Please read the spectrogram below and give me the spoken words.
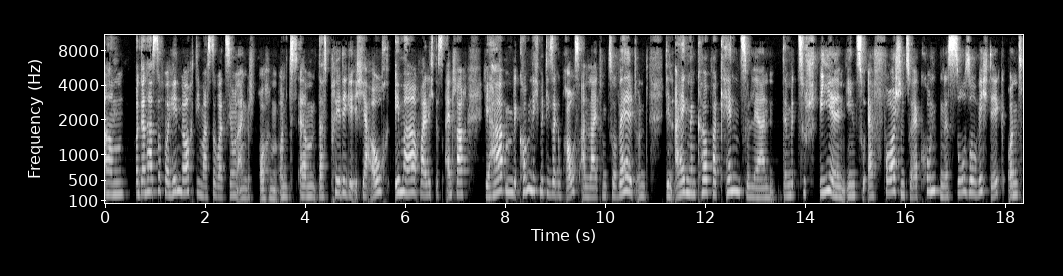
Ähm, und dann hast du vorhin noch die Masturbation angesprochen. Und ähm, das predige ich ja auch immer, weil ich das einfach, wir haben, wir kommen nicht mit dieser Gebrauchsanleitung zur Welt und den eigenen Körper kennenzulernen, damit zu spielen, ihn zu erforschen, zu erkunden, ist so, so wichtig. Und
